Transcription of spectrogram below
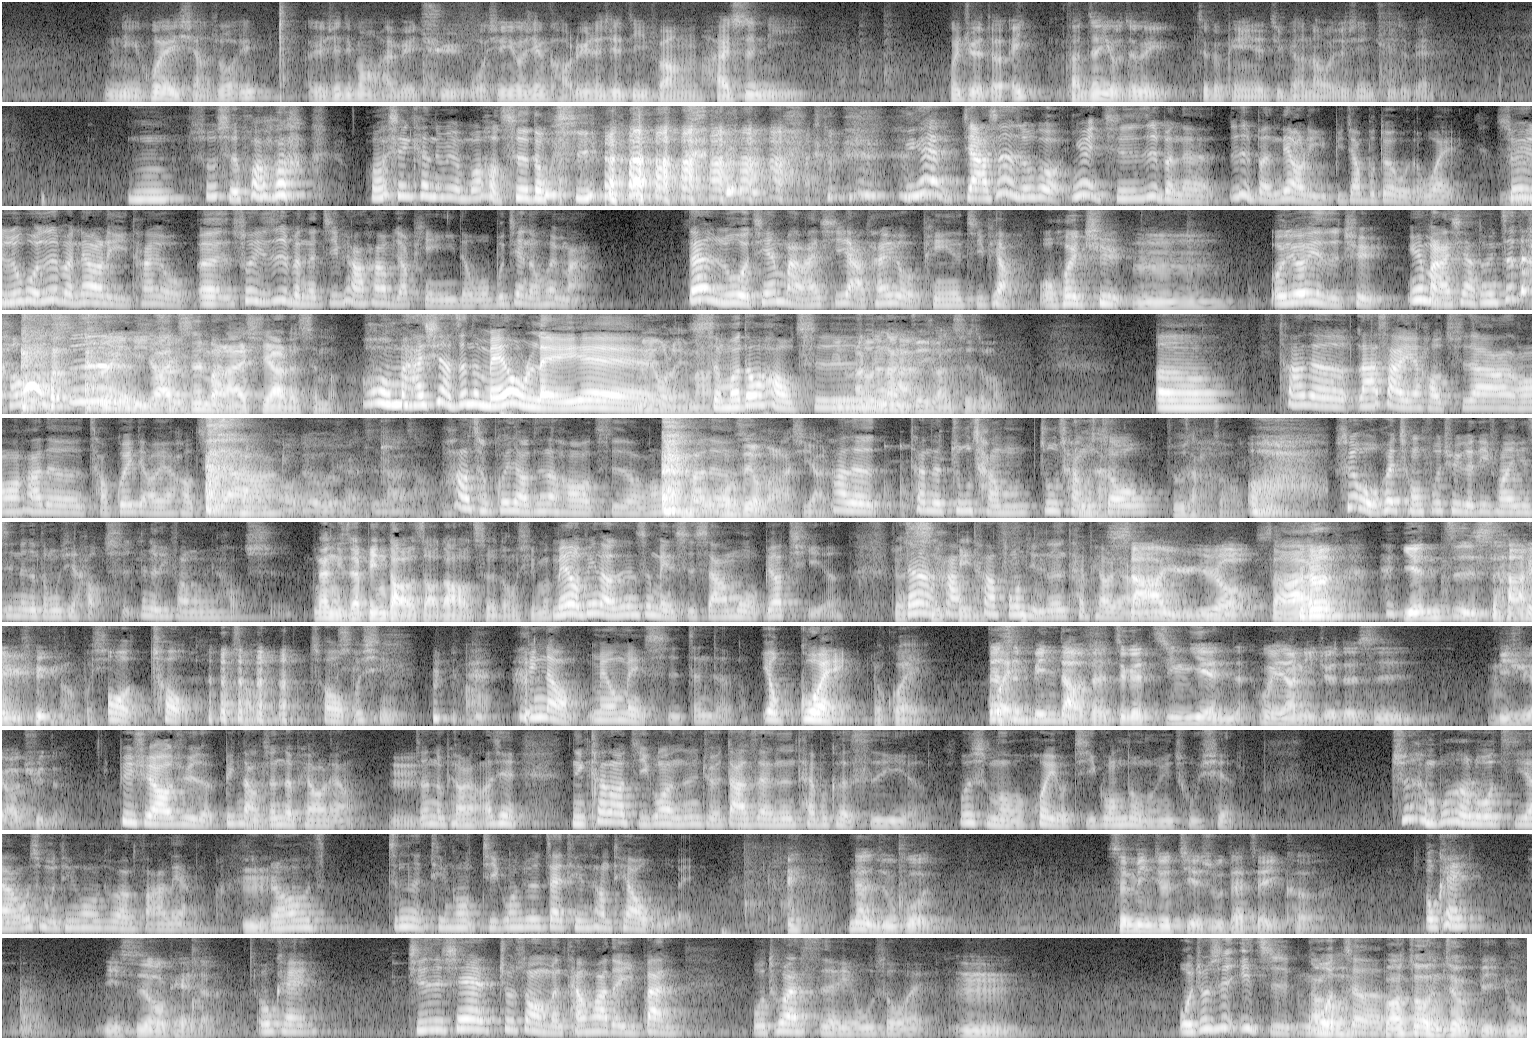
你会想说，诶，有些地方我还没去，我先优先考虑那些地方，还是你会觉得，诶，反正有这个这个便宜的机票，那我就先去这边。嗯，说实话吗？我要先看那边有没有好吃的东西。你看，假设如果因为其实日本的日本料理比较不对我的胃，所以如果日本料理它有呃，所以日本的机票它有比较便宜的，我不见得会买。但如果今天马来西亚它有便宜的机票，我会去，嗯，我就一直去，因为马来西亚东西真的好好吃。所以你喜欢吃马来西亚的什么？哦，马来西亚真的没有雷耶，没有雷吗什么都好吃比吃如。说，嗯那你最喜欢吃什么？嗯，它的拉萨也好吃啊，然后它的炒龟条也好吃啊，哦，对，我喜欢吃它的炒它的炒龟条真的好好吃哦，然后它的 我公司有马来西亚的它的它的猪肠猪肠粥，猪肠粥。所以我会重复去一个地方，一定是那个东西好吃，那个地方东西好吃。那你在冰岛有找到好吃的东西吗？没有冰岛真的是美食沙漠，不要提了。就但是。它它的风景真的太漂亮了。鲨鱼肉，啥？腌制鲨鱼。哦，不行，哦，臭臭 臭不不行好。冰岛没有美食，真的又贵。又贵。但是冰岛的这个经验会让你觉得是必须要去的。必须要去的。冰岛真的漂亮，嗯真的漂亮，而且你看到极光，你真的觉得大自然真的太不可思议了。为什么会有极光这种东西出现？就是很不合逻辑啊！为什么天空突然发亮？嗯然后真的天空极光就是在天上跳舞、哎那如果生命就结束在这一刻，，OK 你是 OK 的？OK。其实现在就算我们谈话的一半，我突然死了也无所谓。嗯，我就是一直过着我要做很久的笔录。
